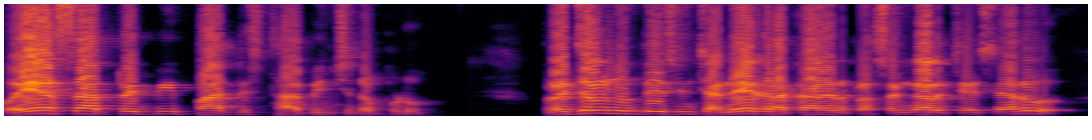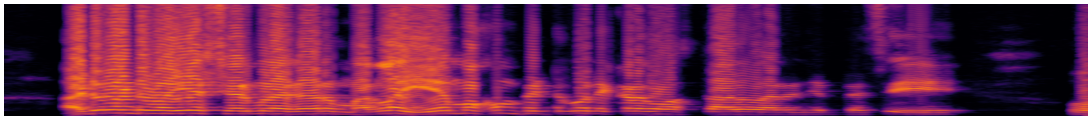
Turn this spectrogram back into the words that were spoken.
వైఎస్ఆర్టీపీ పార్టీ స్థాపించినప్పుడు ప్రజలను ఉద్దేశించి అనేక రకాలైన ప్రసంగాలు చేశారు. అటువంటి వైఎస్ షర్మిల గారు మరలా ఏ ముఖం పెట్టుకొని ఇక్కడికి వస్తారు అని చెప్పేసి ఓ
